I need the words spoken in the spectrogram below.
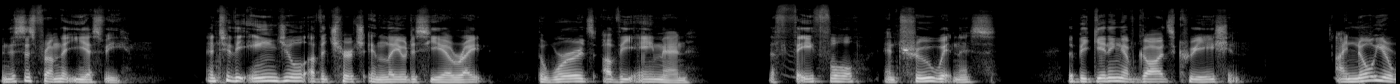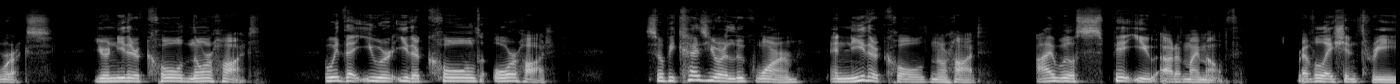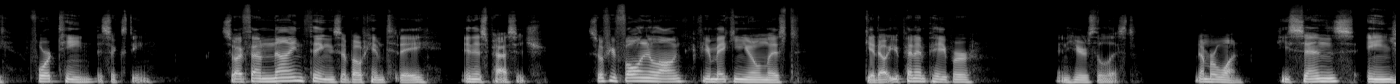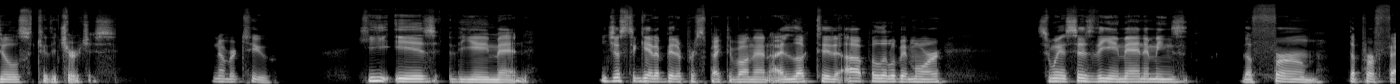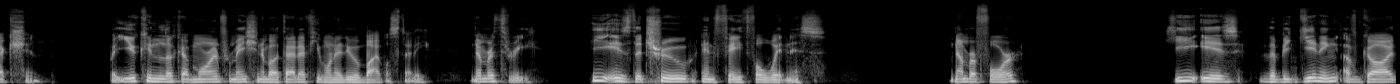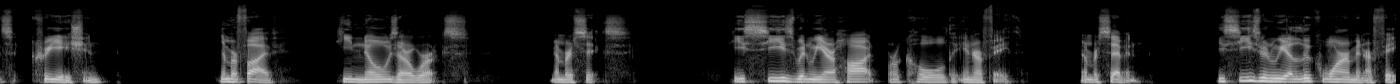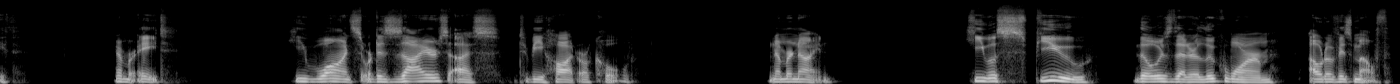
And this is from the ESV. And to the angel of the church in Laodicea, write the words of the Amen, the faithful and true witness, the beginning of God's creation. I know your works. You're neither cold nor hot. Would that you were either cold or hot. So because you are lukewarm, and neither cold nor hot, I will spit you out of my mouth. Revelation 3 14 to 16. So I found nine things about him today in this passage. So if you're following along, if you're making your own list, get out your pen and paper, and here's the list. Number one, he sends angels to the churches. Number two, he is the Amen. Just to get a bit of perspective on that, I looked it up a little bit more. So when it says the Amen, it means the firm, the perfection. But you can look up more information about that if you want to do a Bible study. Number three, he is the true and faithful witness. Number four, he is the beginning of God's creation. Number five, he knows our works. Number six, he sees when we are hot or cold in our faith. Number seven, he sees when we are lukewarm in our faith. Number eight, he wants or desires us to be hot or cold. Number nine, he will spew those that are lukewarm out of his mouth.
